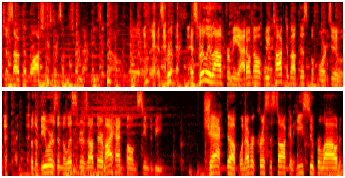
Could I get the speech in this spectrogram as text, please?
just how good Washington is. I'm gonna turn that music down a little bit. It's re- it's really loud for me. I don't know. We've talked about this before too. For the viewers and the listeners out there, my headphones seem to be jacked up. Whenever Chris is talking, he's super loud.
